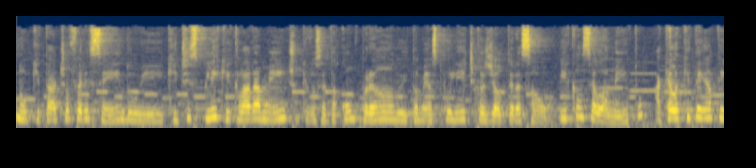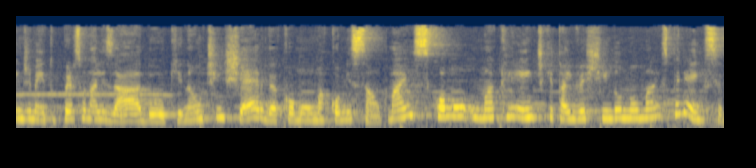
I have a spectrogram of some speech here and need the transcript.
no que está te oferecendo e que te explique claramente o que você está comprando e também as políticas de alteração e cancelamento. Aquela que tem atendimento personalizado, que não te enxerga como uma comissão, mas como uma cliente que está investindo numa experiência.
